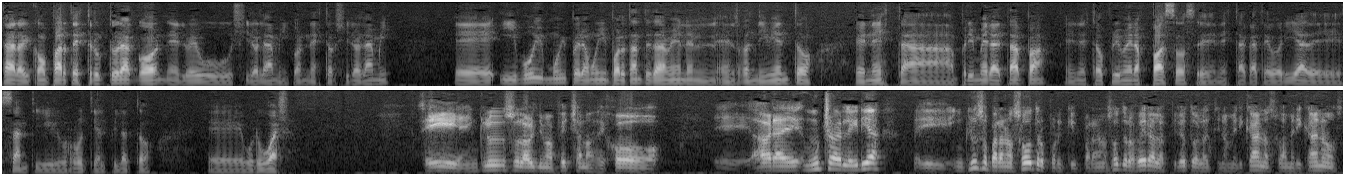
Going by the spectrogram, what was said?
Claro, y comparte estructura con el Bebu Girolami, con Néstor Girolami. Eh, y muy, muy, pero muy importante también en, el rendimiento en esta primera etapa, en estos primeros pasos en esta categoría de Santi Urruti, el piloto eh, uruguayo. Sí, incluso la última fecha nos dejó eh, mucha alegría, incluso para nosotros, porque para nosotros ver a los pilotos latinoamericanos, sudamericanos,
